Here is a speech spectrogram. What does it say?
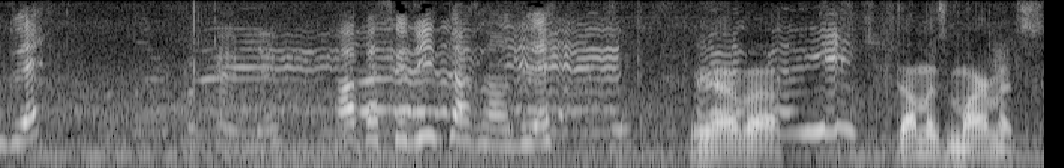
Anglais. Ah, parce que lui, il parle anglais. We have uh, dumb as marmots.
